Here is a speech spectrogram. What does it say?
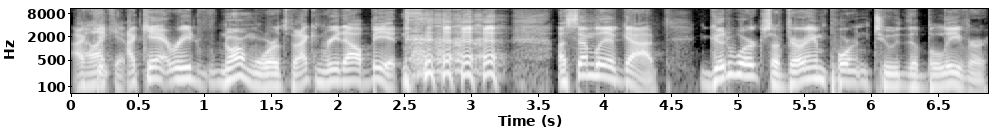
I, I like it. I can't read normal words, but I can read albeit. Assembly of God. Good works are very important to the believer.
